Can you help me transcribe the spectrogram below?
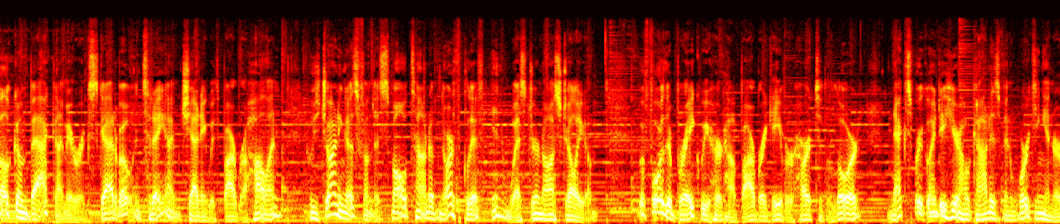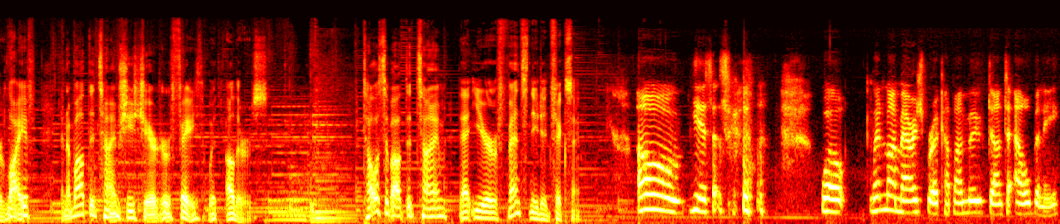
Welcome back. I'm Eric Skattebo, and today I'm chatting with Barbara Holland, who's joining us from the small town of Northcliffe in Western Australia. Before the break, we heard how Barbara gave her heart to the Lord. Next, we're going to hear how God has been working in her life and about the time she shared her faith with others. Tell us about the time that your fence needed fixing. Oh, yes. That's well, when my marriage broke up, I moved down to Albany,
